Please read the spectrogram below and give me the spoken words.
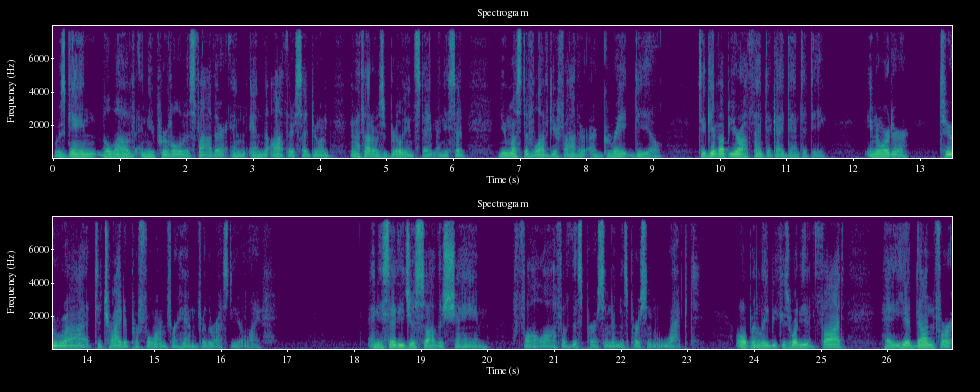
was gain the love and the approval of his father. And, and the author said to him, and I thought it was a brilliant statement, he said, You must have loved your father a great deal to give up your authentic identity in order to, uh, to try to perform for him for the rest of your life. And he said he just saw the shame fall off of this person, and this person wept openly because what he had thought he had done for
